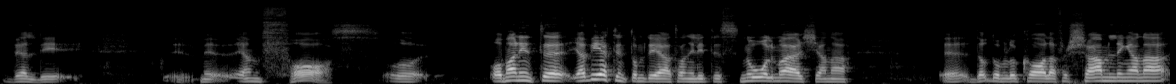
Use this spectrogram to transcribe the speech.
väldigt med emfas. Och om han inte, jag vet inte om det är att han är lite snål med att erkänna eh, de, de, lokala församlingarna.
